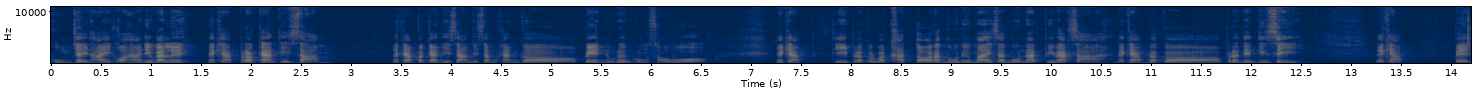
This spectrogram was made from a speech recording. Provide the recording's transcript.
ภูมิใจไทยข้อหาเดียวกันเลยนะครับประการที่ 3 นะครับประการที่ 3 ที่สำคัญก็เป็นเรื่องของสวนะครับที่ปรากฏว่าขัดต่อรัฐมนูญหรือไม่สารมูลนัดพิพากษานะครับแล้วก็ประเด็นที่4นะครับเป็น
